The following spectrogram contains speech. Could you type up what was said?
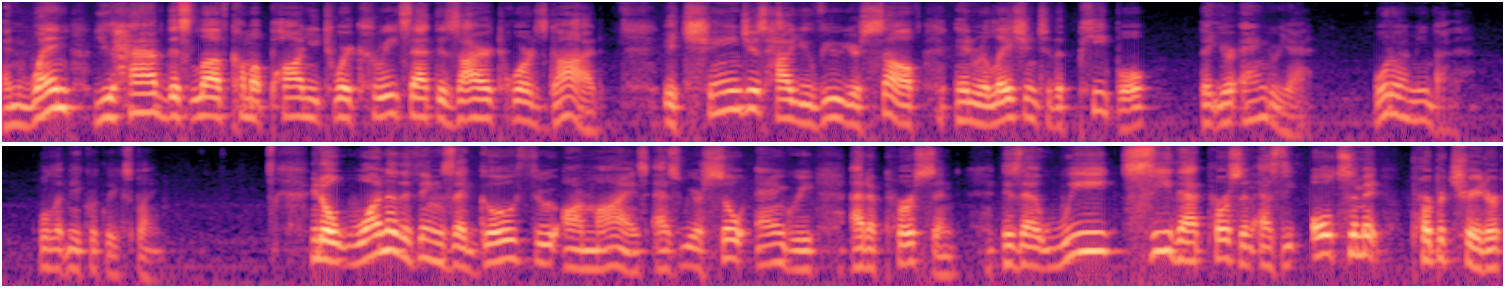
And when you have this love come upon you to where it creates that desire towards God, it changes how you view yourself in relation to the people that you're angry at. What do I mean by that? Well, let me quickly explain. You know, one of the things that go through our minds as we are so angry at a person is that we see that person as the ultimate perpetrator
